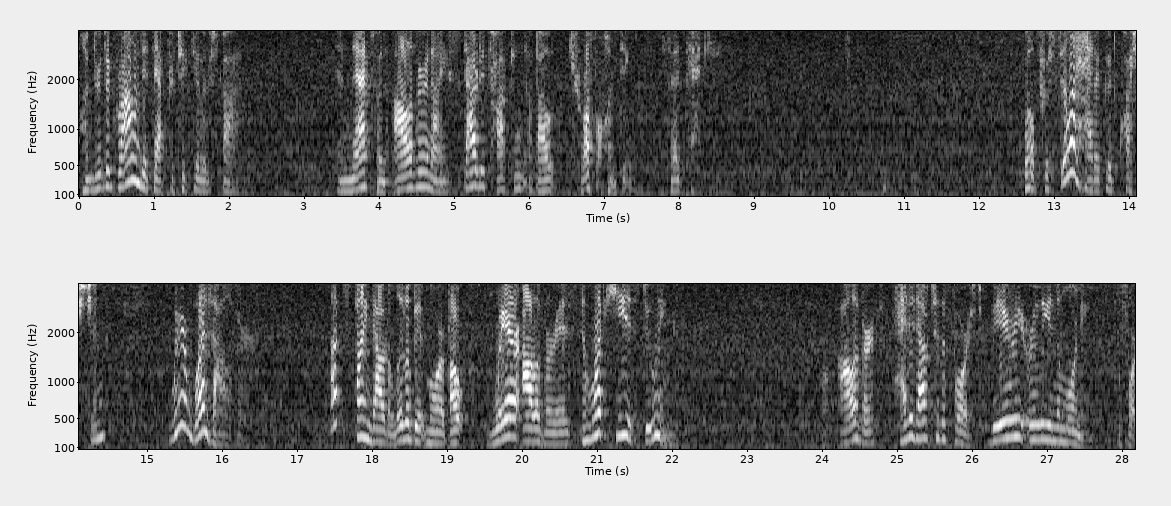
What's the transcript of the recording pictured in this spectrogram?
under the ground at that particular spot. And that's when Oliver and I started talking about truffle hunting, said Packy. Well, Priscilla had a good question. Where was Oliver? Let's find out a little bit more about where Oliver is and what he is doing. Well, Oliver headed out to the forest very early in the morning before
